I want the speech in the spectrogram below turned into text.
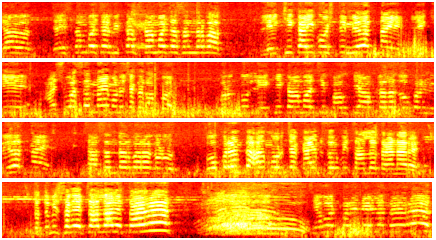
या जयस्तंभाच्या विकास कामाच्या संदर्भात लेखी काही गोष्टी मिळत नाही लेखी आश्वासन नाही म्हणू शकत आपण परंतु लेखी कामाची पावती आपल्याला जोपर्यंत मिळत नाही शासन दरबाराकडून तोपर्यंत हा मोर्चा कायमस्वरूपी चालत राहणार आहे. तर तुम्ही सगळे चालले तयार आहात? शेवटपर्यंत यायला तयार आहात?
